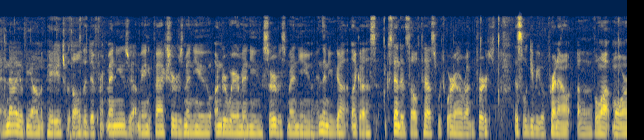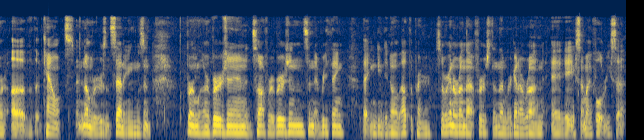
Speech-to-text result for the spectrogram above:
And now you'll be on the page with all the different menus. We got manufacturers menu, underwear menu, service menu, and then you've got like a extended self-test, which we're gonna run first. This will give you a printout of a lot more of the counts and numbers and settings and firmware version and software versions and everything that you need to know about the printer. So we're gonna run that first, and then we're gonna run a semi-full reset.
